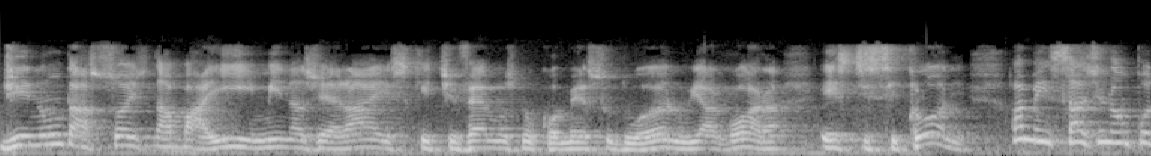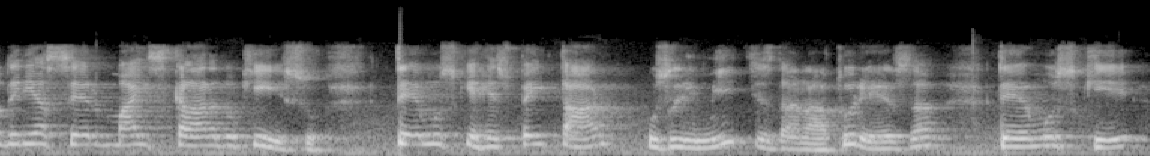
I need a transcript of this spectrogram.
de inundações na Bahia e Minas Gerais que tivemos no começo do ano e agora este ciclone, a mensagem não poderia ser mais clara do que isso. Temos que respeitar os limites da natureza, temos que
